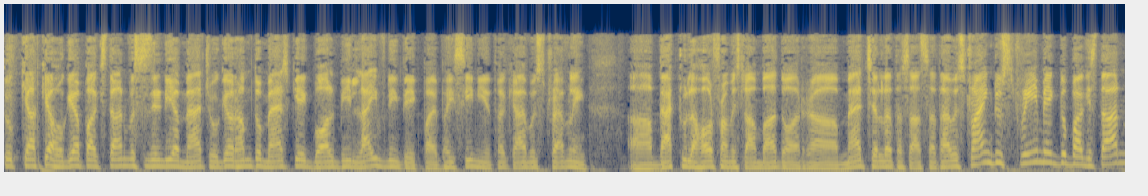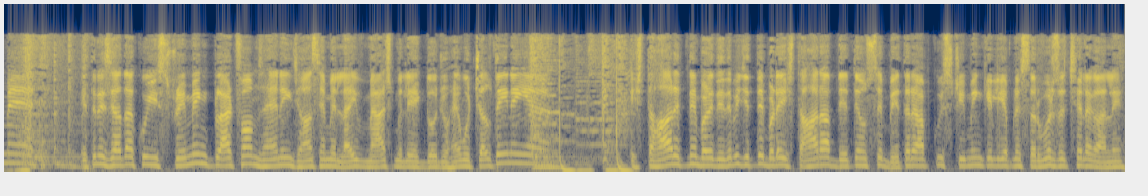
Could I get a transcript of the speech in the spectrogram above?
तो क्या क्या हो गया? पाकिस्तान वर्सेस इंडिया मैच हो गया और हम तो मैच के एक बॉल भी लाइव नहीं देख पाए। भाई सीन ये था कि I was travelling back to Lahore from Islamabad और मैच uh, चल रहा था साथ साथ I was trying to stream एक तो पाकिस्तान में। इतने ज़्यादा कोई स्ट्रीमिंग प्लेटफॉर्म्स है नहीं जहाँ से हमें लाइव मैच मिले एक दो जो है वो चलते ही नहीं है। इश्तहार इतने बड़े देते भी जितने बड़े इश्तहार आप देते हैं, उससे बेहतर है आपको स्ट्रीमिंग के लिए अपने सर्वर्स अच्छे लगा लें।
